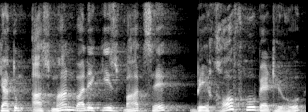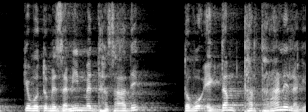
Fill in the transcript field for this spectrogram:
کیا تم آسمان والے کی اس بات سے بے خوف ہو بیٹھے ہو کہ وہ تمہیں زمین میں دھسا دے؟ تو وہ ایک دم تھر تھرانے لگے۔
